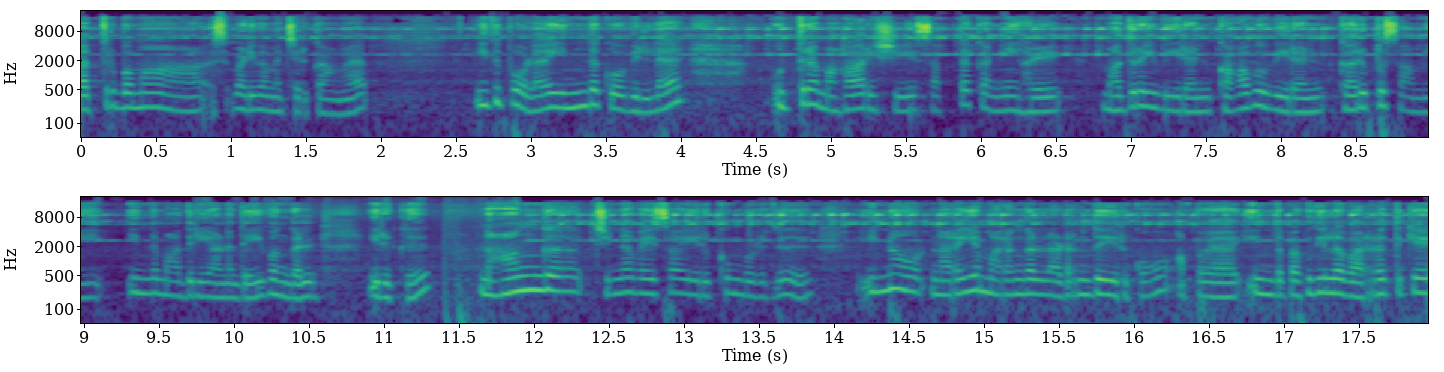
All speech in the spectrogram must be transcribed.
தத்ரூபமாக வடிவமைச்சிருக்காங்க. இது போல் இந்த கோவிலில் உத்திர மகாரிஷி சப்த கன்னிகள் மதுரை வீரன் காவு வீரன் கருப்புசாமி இந்த மாதிரியான தெய்வங்கள் இருக்குது நாங்கள் சின்ன வயசாக இருக்கும் பொழுது இன்னும் நிறைய மரங்கள் அடர்ந்து இருக்கும். அப்போ இந்த பகுதியில் வர்றதுக்கே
